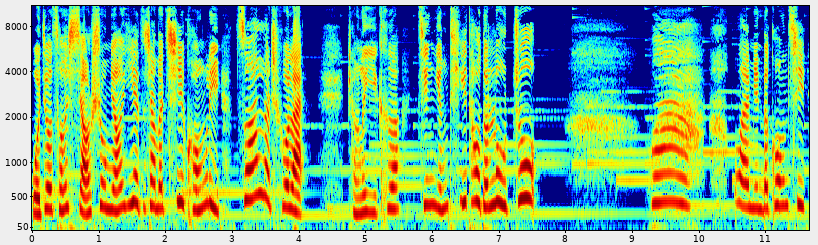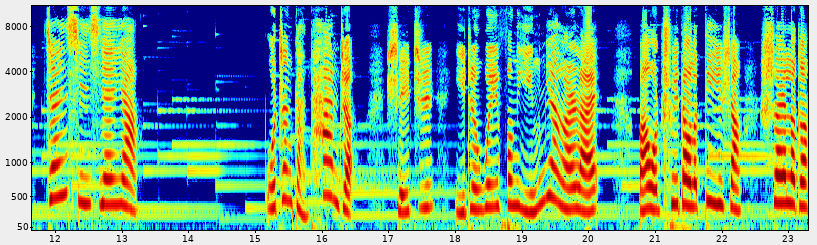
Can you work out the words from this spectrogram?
我就从小树苗叶子上的气孔里钻了出来，成了一颗晶莹剔透的露珠。哇，外面的空气真新鲜呀！我正感叹着，谁知一阵微风迎面而来，把我吹到了地上，摔了个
